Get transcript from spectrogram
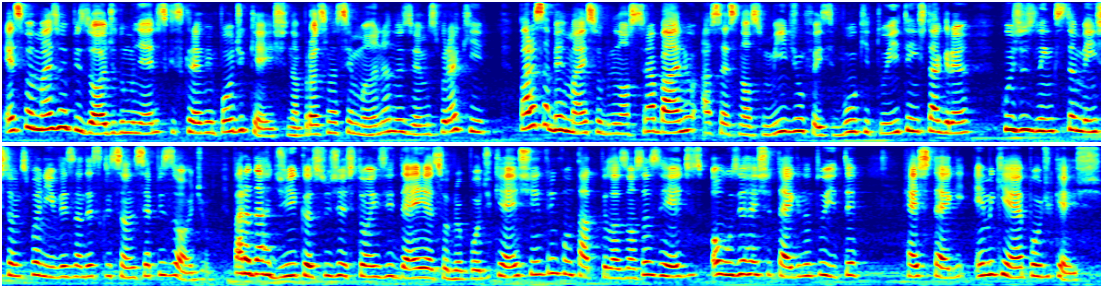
Esse foi mais um episódio do Mulheres que Escrevem podcast. Na próxima semana nos vemos por aqui. Para saber mais sobre o nosso trabalho, acesse nosso Medium, Facebook, Twitter e Instagram, cujos links também estão disponíveis na descrição desse episódio. Para dar dicas, sugestões e ideias sobre o podcast, entre em contato pelas nossas redes ou use a hashtag no Twitter, hashtag MQEPodcast.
